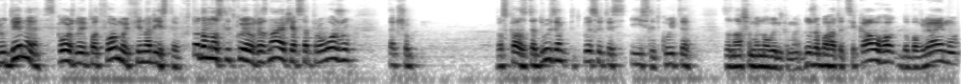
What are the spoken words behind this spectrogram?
людини з кожної платформи фіналісти. Хто давно слідкує, вже знає, як я все проводжу. Так що розказуйте друзям, підписуйтесь і слідкуйте за нашими новинками. Дуже багато цікавого, додаємо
